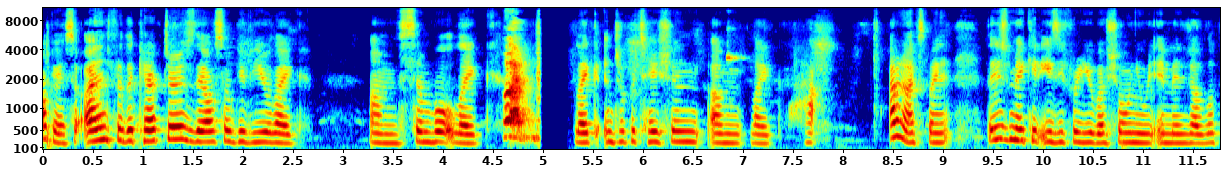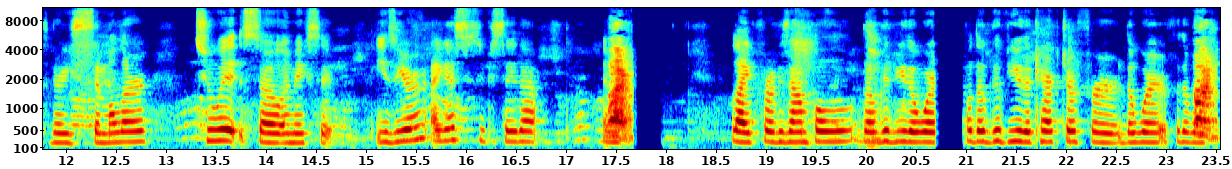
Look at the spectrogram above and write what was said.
Okay, so and for the characters, they also give you like um symbol like like interpretation um like I don't know explain it. They just make it easy for you by showing you an image that looks very similar to it, so it makes it easier, I guess you could say that. Like for example, they'll give you the word, they'll give you the character for the word for the word,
